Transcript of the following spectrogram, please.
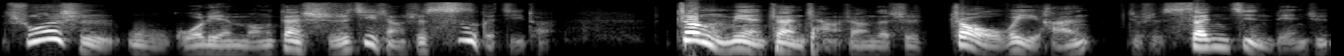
说是五国联盟，但实际上是四个集团。正面战场上的是赵、魏、韩，就是三晋联军，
